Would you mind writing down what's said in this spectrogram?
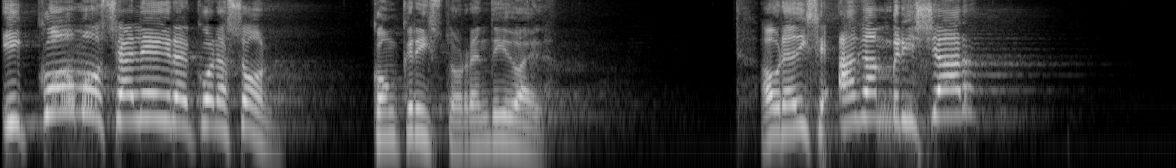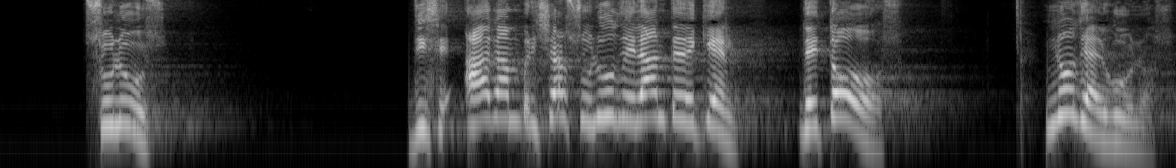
¿Y cómo se alegra el corazón? Con Cristo rendido a Él. Ahora dice, hagan brillar su luz Dice, hagan brillar su luz delante de quién? De todos, no de algunos.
